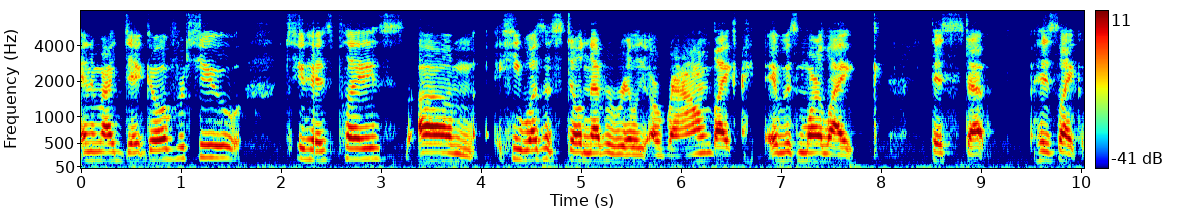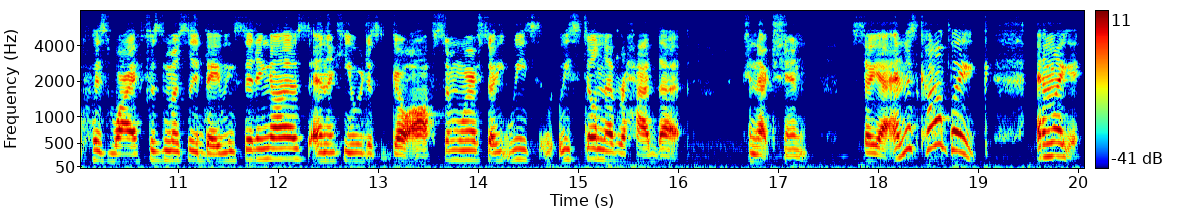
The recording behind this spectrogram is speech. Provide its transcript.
and if i did go over to to his place, um, he wasn't still never really around. Like it was more like his step, his like his wife was mostly babysitting us, and then he would just go off somewhere. So we we still never had that connection. So yeah, and it's kind of like, and like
